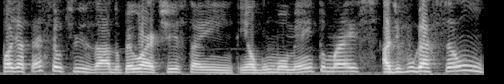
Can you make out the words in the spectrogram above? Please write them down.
pode até ser utilizado pelo artista em, em algum momento, mas a divulgação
